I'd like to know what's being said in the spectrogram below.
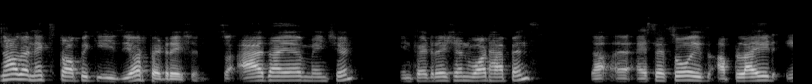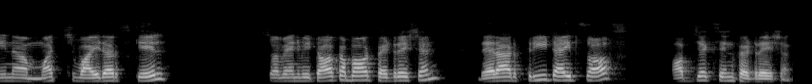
Now the next topic is your federation. So as I have mentioned, in federation, what happens? The uh, SSO is applied in a much wider scale. So when we talk about federation, there are three types of objects in federation.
